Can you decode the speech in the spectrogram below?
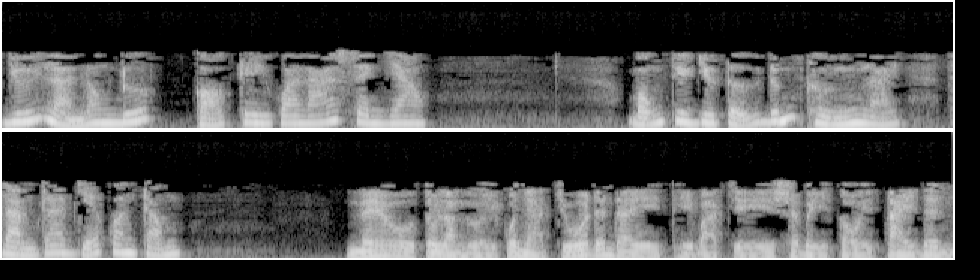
dưới là non nước, cỏ cây hoa lá xen nhau. Bỗng tiêu dư tử đứng khựng lại, làm ra vẻ quan trọng. Nếu tôi là người của nhà chúa đến đây thì bà chị sẽ bị tội tay đình.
